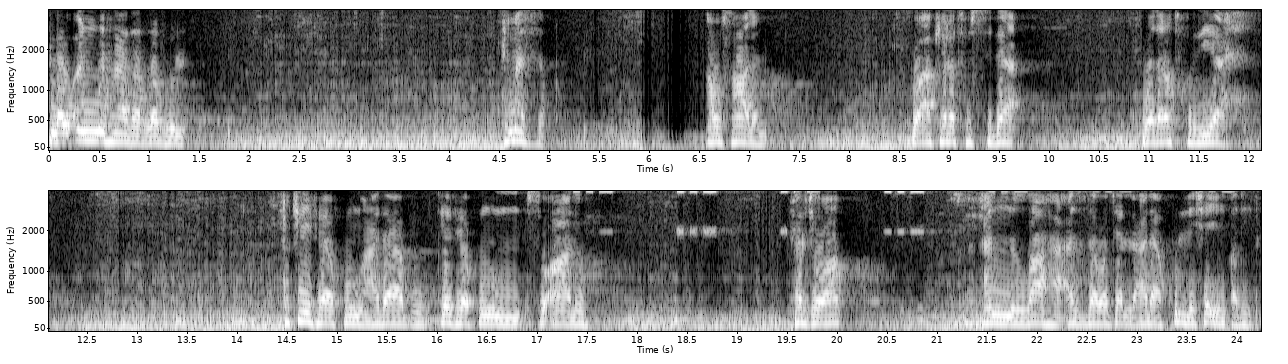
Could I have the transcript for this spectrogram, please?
لو أن هذا الرجل تمزق أوصالا وأكلته السباع وذرته الرياح. فكيف يكون عذابه؟ كيف يكون سؤاله؟ فالجواب أن الله عز وجل على كل شيء قدير.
